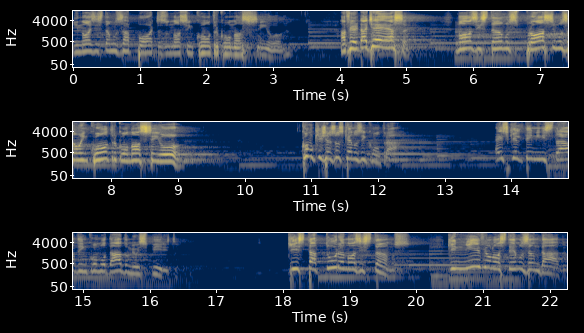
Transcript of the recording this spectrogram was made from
e nós estamos à portas do nosso encontro com o nosso Senhor. A verdade é essa, nós estamos próximos ao encontro com o nosso Senhor. Como que Jesus quer nos encontrar? É isso que ele tem ministrado e incomodado o meu espírito. Que estatura nós estamos? que nível nós temos andado,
